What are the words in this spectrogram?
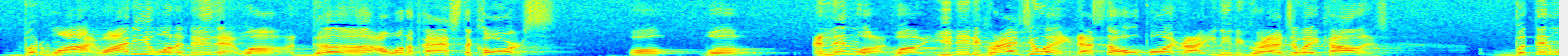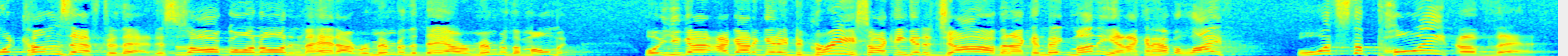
But why? Why do you want to do that? Well, duh, I want to pass the course. Well, well, and then what? Well, you need to graduate. That's the whole point, right? You need to graduate college. But then what comes after that? This is all going on in my head. I remember the day, I remember the moment. Well, you got I got to get a degree so I can get a job and I can make money and I can have a life. Well, what's the point of that?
